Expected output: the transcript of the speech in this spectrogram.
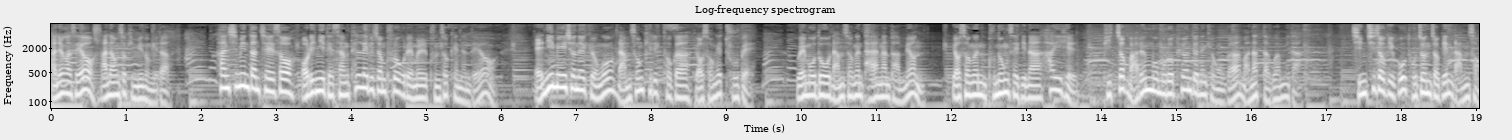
안녕하세요. 아나운서 김민호입니다. 한 시민단체에서 어린이 대상 텔레비전 프로그램을 분석했는데요. 애니메이션의 경우 남성 캐릭터가 여성의 두 배, 외모도 남성은 다양한 반면 여성은 분홍색이나 하이힐, 비쩍 마른 몸으로 표현되는 경우가 많았다고 합니다. 진취적이고 도전적인 남성,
